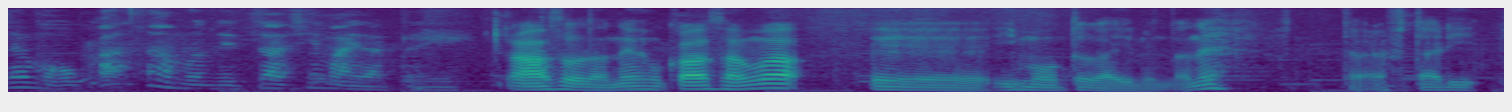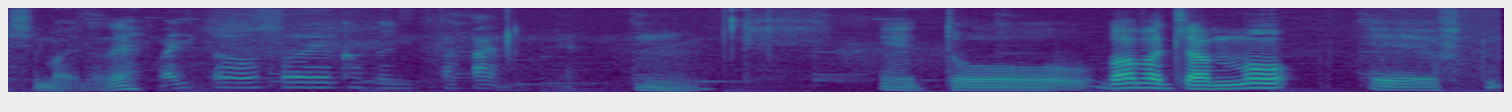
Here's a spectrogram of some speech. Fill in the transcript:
でもお母さんも実は姉妹だったりああそうだね。お母さんは、えー、妹がいるんだね。だから2人姉妹だね。割とそういう確率高いもんね。うん。えっ、ー、とばばちゃんも、えー、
